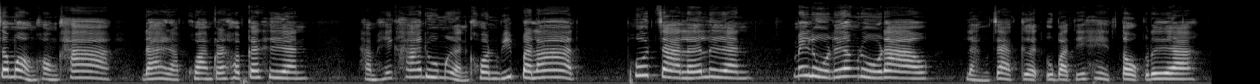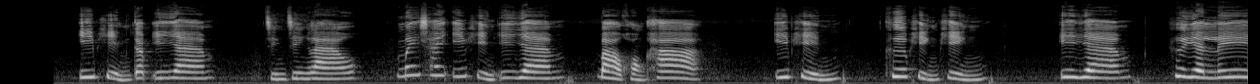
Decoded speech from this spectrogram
สมองของข้าได้รับความกระทบกระเทือนทำให้ข้าดูเหมือนคนวิปลาสพูดจาเลอะเลือน ไม่รู้เรื่องรู้ราว หลังจากเกิดอุบัติเหตุตกเรือ อีผินกับอีแยม จริงๆแล้ว ไม่ใช่อีผินอีแยม บ่าวของข้า อีผิน คือผิงผิง อีแยม คือเยลลี่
